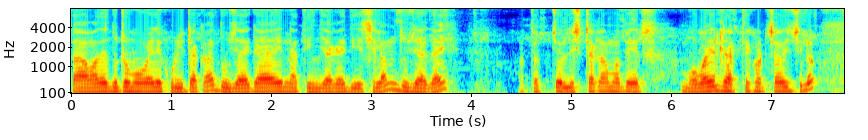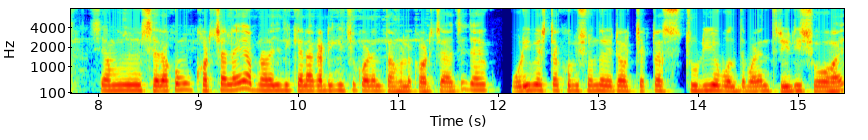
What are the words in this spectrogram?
তা আমাদের দুটো মোবাইলে কুড়ি টাকা দু জায়গায় না তিন জায়গায় দিয়েছিলাম দু জায়গায়। অর্থাৎ চল্লিশ টাকা আমাদের মোবাইল রাখতে খরচা হয়েছিল। সেরকম সেরকম খরচা নেই। আপনারা যদি কেনাকাটি কিছু করেন তাহলে খরচা আছে। যাই হোক পরিবেশটা খুবই সুন্দর। এটা হচ্ছে একটা স্টুডিও বলতে পারেন থ্রি ডি শো হয়।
